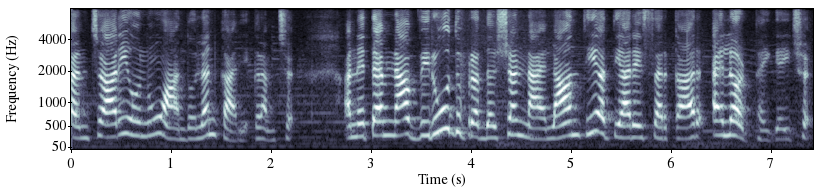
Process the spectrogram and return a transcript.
કર્મચારીઓનું આંદોલન કાર્યક્રમ છે અને તેમના વિરુદ્ધ પ્રદર્શનના એલાનથી અત્યારે સરકાર એલર્ટ થઈ ગઈ છે.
